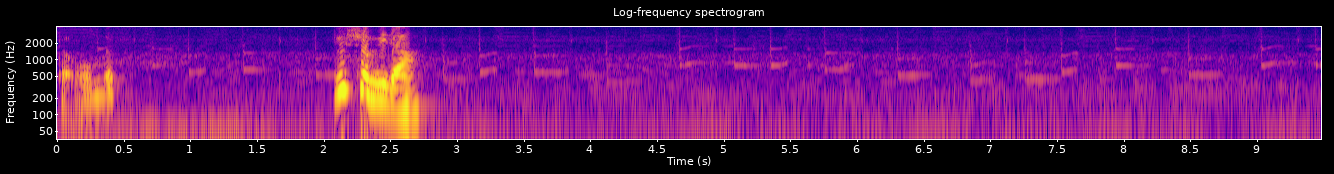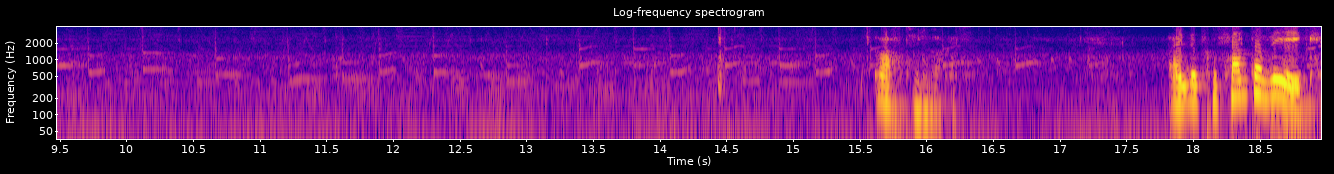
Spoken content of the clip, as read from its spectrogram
Da oben ist... Du schon wieder. Ach du lieber. Ein interessanter Weg.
